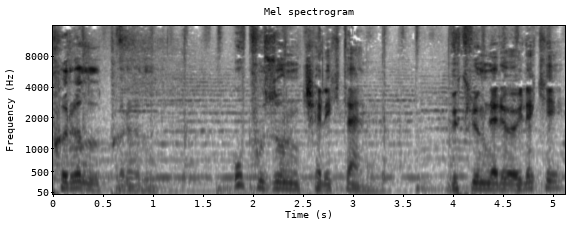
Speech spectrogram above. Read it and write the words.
pırıl pırıl, upuzun çelikten, büklümleri öyle ki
